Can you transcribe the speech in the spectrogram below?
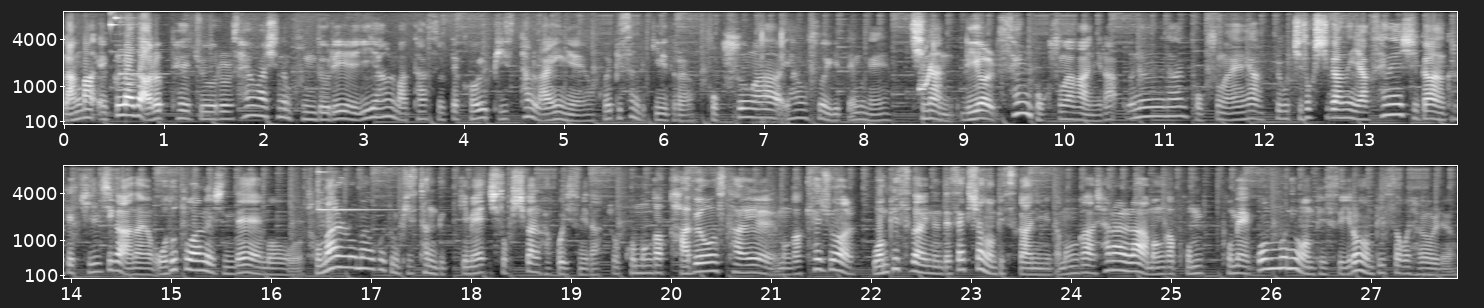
랑방 에클라드 아르페주를 사용하시는 분들이 이 향을 맡았을 때 거의 비슷한 라인이에요. 거의 비슷한 느낌이 들어요. 복숭아 향수이기 때문에 진한 리얼 생 복숭아가 아니라 은은한 복숭아의 향 그리고 지속 시간은 약 3, 4시간 그렇게 길지가 않아요. 오도 토알렛인데 뭐 조말론하고 좀 비슷한 느낌의 지속 시간을 갖고 있습니다. 좋고 뭔가 가벼운 스타일, 뭔가 캐주얼 원피스가 있는데 섹시한 원피스가 아닙니다. 뭔가 샤랄라, 뭔가 봄, 봄의 꽃무늬 원피스 이런 원피스하고 잘 어울려요.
